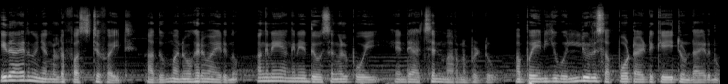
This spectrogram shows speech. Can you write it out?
ഇതായിരുന്നു ഞങ്ങളുടെ ഫസ്റ്റ് ഫൈറ്റ് അതും മനോഹരമായിരുന്നു. അങ്ങനെ അങ്ങനെ ദിവസങ്ങൾ പോയി. എന്റെ അച്ഛൻ മരണപ്പെട്ടു. അപ്പോൾ എനിക്ക് വലിയൊരു സപ്പോർട്ടായിട്ട് കേറ്റ് ഉണ്ടായിരുന്നു.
